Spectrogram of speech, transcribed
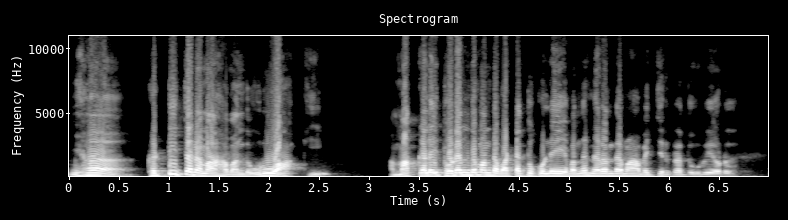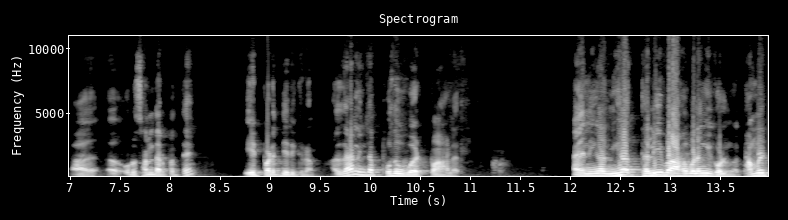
மிக கட்டித்தனமாக வந்து உருவாக்கி மக்களை தொடர்ந்தும் அந்த வட்டத்துக்குள்ளேயே வந்து நிரந்தரமாக வச்சிருக்கிறதுக்குரிய ஒரு அஹ், ஒரு சந்தர்ப்பத்தை ஏற்படுத்தி இருக்கிறோம் அதுதான் இந்த பொது வேட்பாளர். அதை நீங்கள் மிக தெளிவாக விளங்கிக் கொள்ளுங்க தமிழ்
